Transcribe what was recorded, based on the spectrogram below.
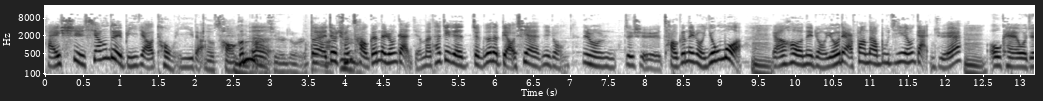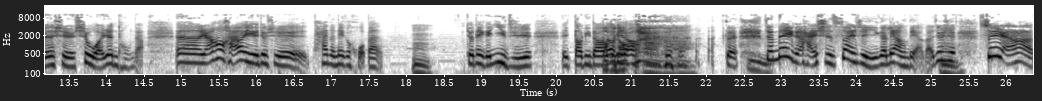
还是相对比较统一的。有草根嘛，嗯其实就是对，就纯嗯草根那种感觉嘛。他这个整个的表现，那种那种就是草根那种幽默，嗯然后那种有点放荡不羁那种感觉，嗯 OK，我觉得是是我认同的。呃，然后还有一个就是他的那个伙伴，嗯，就那个一直呃叨逼叨叨逼叨叨逼叨，啊对，就那个还是算是一个亮点吧。就是嗯虽然啊，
